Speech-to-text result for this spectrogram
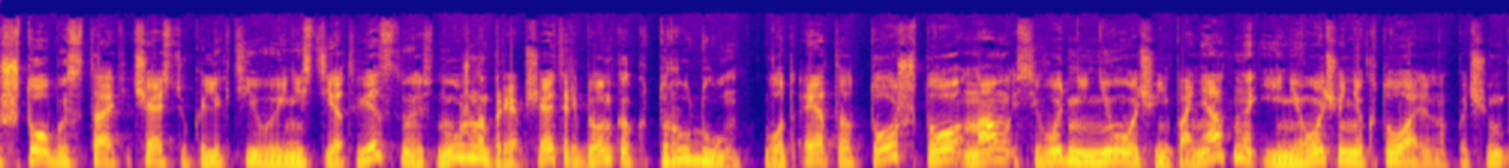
чтобы стать частью коллектива и нести ответственность, нужно приобщать ребенка к труду. Вот это то, что нам сегодня не очень понятно и не очень актуально. Почему?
